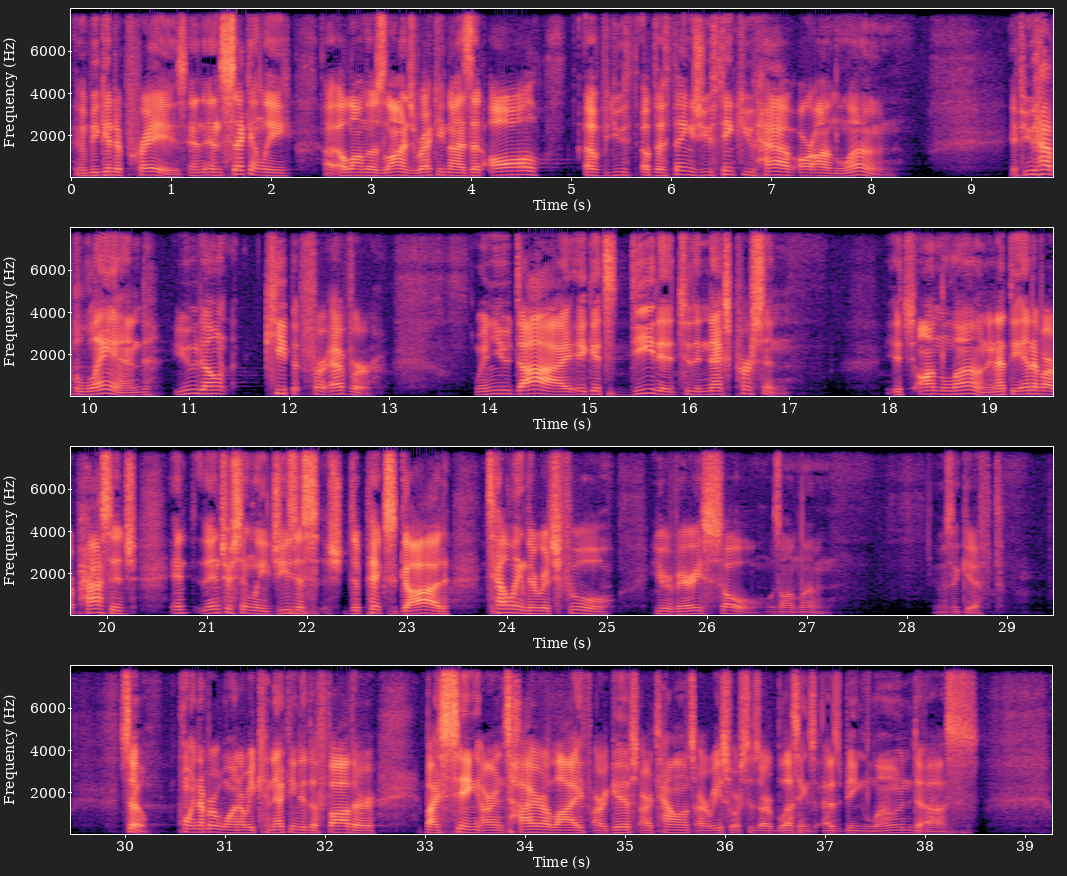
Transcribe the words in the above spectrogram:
And begin to praise. And, and secondly, uh, along those lines, recognize that all of, you, of the things you think you have are on loan. If you have land, you don't keep it forever. When you die, it gets deeded to the next person. It's on loan. And at the end of our passage, interestingly, Jesus depicts God telling the rich fool, Your very soul was on loan. It was a gift. So, point number one are we connecting to the Father by seeing our entire life, our gifts, our talents, our resources, our blessings as being loaned to us?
